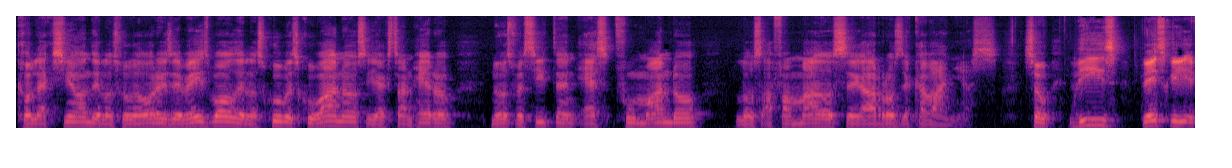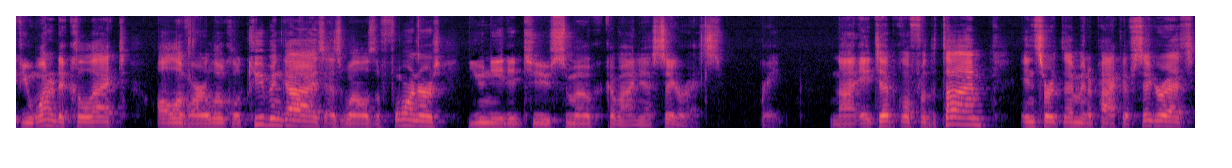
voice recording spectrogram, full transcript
colección de los jugadores de béisbol de los clubes cubanos y extranjeros nos visitan es fumando los afamados cigarros de Cabañas. So these basically, if you wanted to collect all of our local Cuban guys as well as the foreigners, you needed to smoke Cabañas cigarettes. Great. Not atypical for the time. Insert them in a pack of cigarettes.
